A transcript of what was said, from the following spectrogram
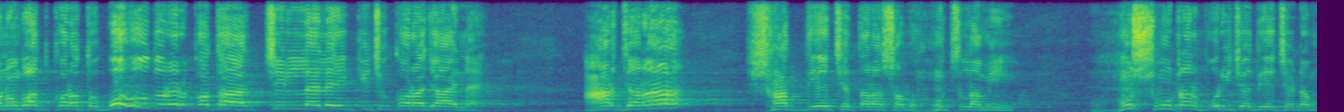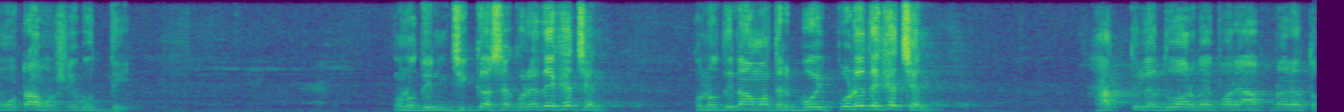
অনুবাদ করা তো বহু দূরের কথা চিল্লাইলেই কিছু করা যায় না। আর যারা সাঁত দিয়েছে, তারা সব হুঁচলামি হুঁস মোটার পরিচয় দিয়েছে, এটা মোটা হুঁসি বুদ্ধি। কোনোদিন জিজ্ঞাসা করে দেখেছেন? কোনোদিন আমাদের বই পড়ে দেখেছেন? হাত তুলে দোয়ার ব্যাপারে আপনার এত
